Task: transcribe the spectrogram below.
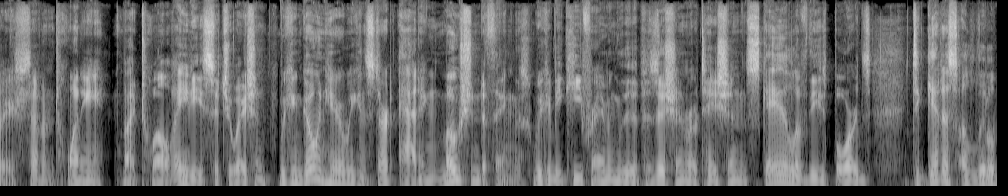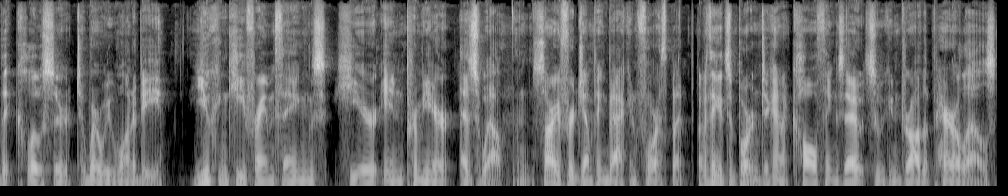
a 720 by 1280 situation, we can go in here, we can start adding motion to things. We could be keyframing the position, rotation, scale of these boards to get us a little bit closer to where we want to be you can keyframe things here in Premiere as well. And sorry for jumping back and forth, but, but I think it's important to kind of call things out so we can draw the parallels.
